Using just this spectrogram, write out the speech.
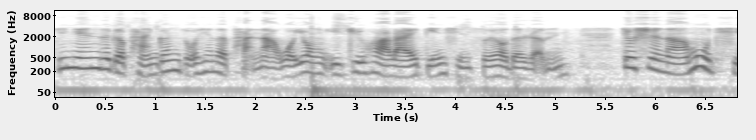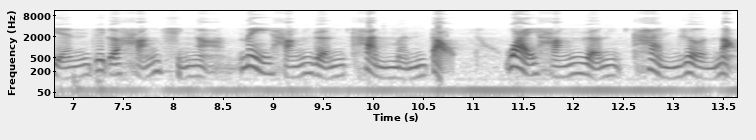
今天这个盘跟昨天的盘呐，我用一句话来点醒所有的人，就是呢，目前这个行情啊，内行人看门道。外行人看热闹，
